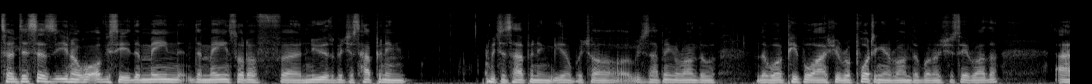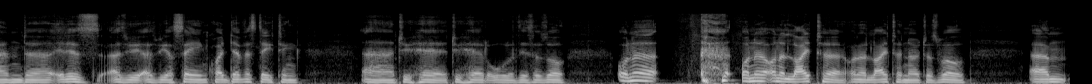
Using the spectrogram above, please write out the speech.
so this is you know obviously the main the main sort of uh, news which is happening, which is happening you know which are which is happening around the the world. People are actually reporting around the world, I should say rather, and uh, it is as we as we are saying quite devastating uh, to hear to hear all of this as well. On a on a on a lighter on a lighter note as well. Um,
